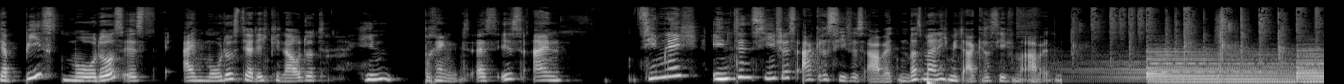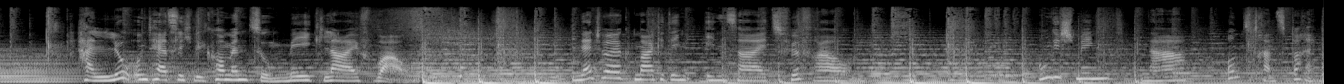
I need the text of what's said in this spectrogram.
Der Beast-Modus ist ein Modus, der dich genau dorthin bringt. Es ist ein ziemlich intensives, aggressives Arbeiten. Was meine ich mit aggressivem Arbeiten? Hallo und herzlich willkommen zu Make Life Wow. Network Marketing Insights für Frauen. Ungeschminkt, nah und transparent.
